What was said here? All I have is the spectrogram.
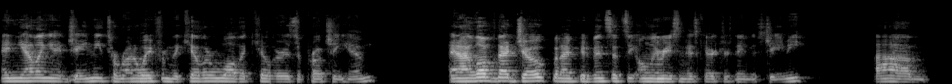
and yelling at Jamie to run away from the killer while the killer is approaching him. And I love that joke, but I'm convinced that's the only reason his character's name is Jamie. Um.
